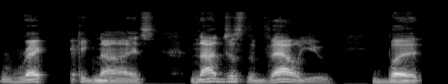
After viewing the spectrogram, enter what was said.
recognize not just the value, but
